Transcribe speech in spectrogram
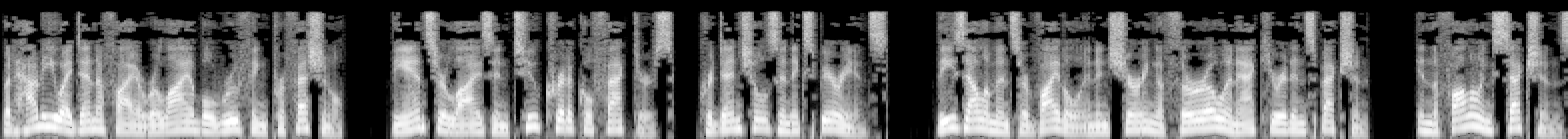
But how do you identify a reliable roofing professional? The answer lies in two critical factors credentials and experience. These elements are vital in ensuring a thorough and accurate inspection. In the following sections,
